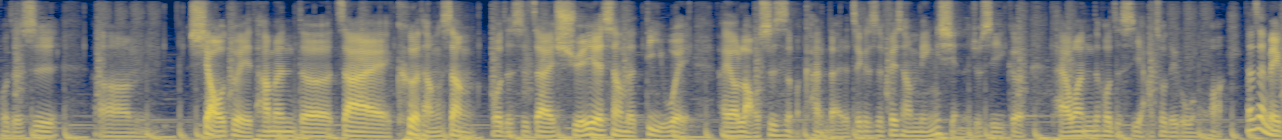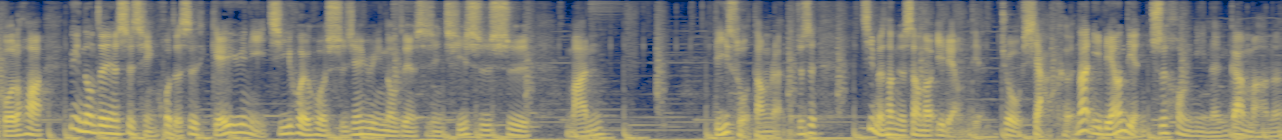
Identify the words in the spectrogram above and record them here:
或者是嗯。校队他们的在课堂上或者是在学业上的地位，还有老师是怎么看待的？这个是非常明显的，就是一个台湾的或者是亚洲的一个文化。但在美国的话，运动这件事情，或者是给予你机会或时间运动这件事情，其实是蛮理所当然的，就是基本上就上到一两点就下课。那你两点之后你能干嘛呢？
